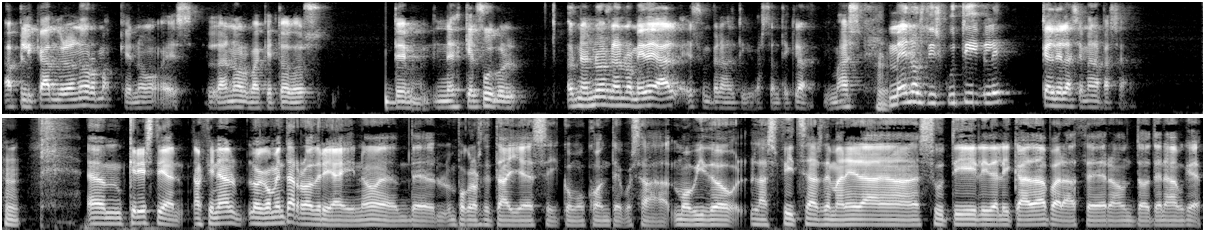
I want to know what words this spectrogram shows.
aplicando la norma, que no es la norma que todos de que el fútbol no es la norma ideal, es un penalti bastante claro. Más, hmm. Menos discutible que el de la semana pasada. Hmm. Um, Cristian, al final lo que comenta Rodri ahí, ¿no? Eh, de un poco los detalles y cómo Conte pues ha movido las fichas de manera sutil y delicada para hacer a un Tottenham que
